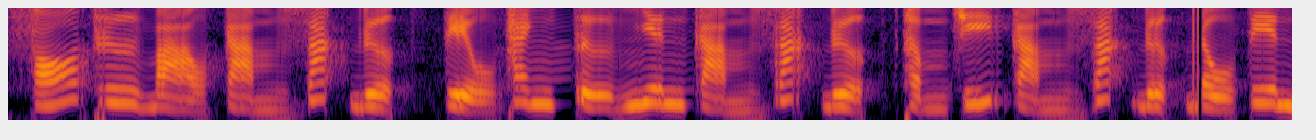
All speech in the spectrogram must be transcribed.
Phó Thư Bảo cảm giác được, Tiểu Thanh tự nhiên cảm giác được, thậm chí cảm giác được đầu tiên.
